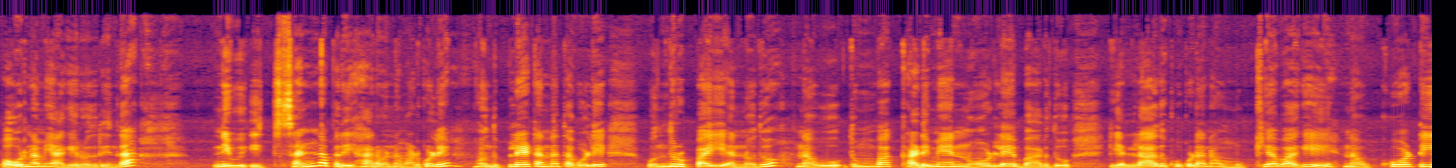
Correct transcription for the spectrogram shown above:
ಪೌರ್ಣಮಿ ಆಗಿರೋದ್ರಿಂದ ನೀವು ಈ ಸಣ್ಣ ಪರಿಹಾರವನ್ನು ಮಾಡ್ಕೊಳ್ಳಿ. ಒಂದು ಪ್ಲೇಟನ್ನು ತಗೊಳ್ಳಿ. ಒಂದು ರೂಪಾಯಿ ಅನ್ನೋದು ನಾವು ತುಂಬ ಕಡಿಮೆ ನೋಡಲೇಬಾರ್ದು. ಎಲ್ಲದಕ್ಕೂ ಕೂಡ ನಾವು ಮುಖ್ಯವಾಗಿ ನಾವು ಕೋಟಿ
